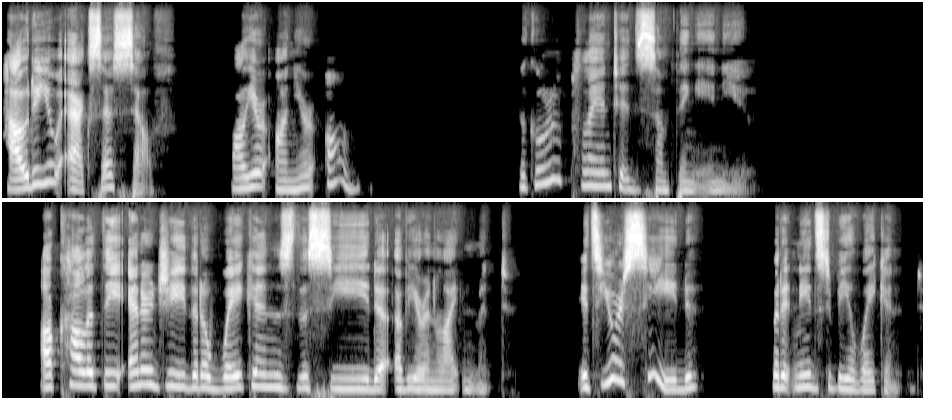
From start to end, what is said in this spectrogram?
How do you access self while you're on your own? The Guru planted something in you. I'll call it the energy that awakens the seed of your enlightenment. It's your seed, but it needs to be awakened.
